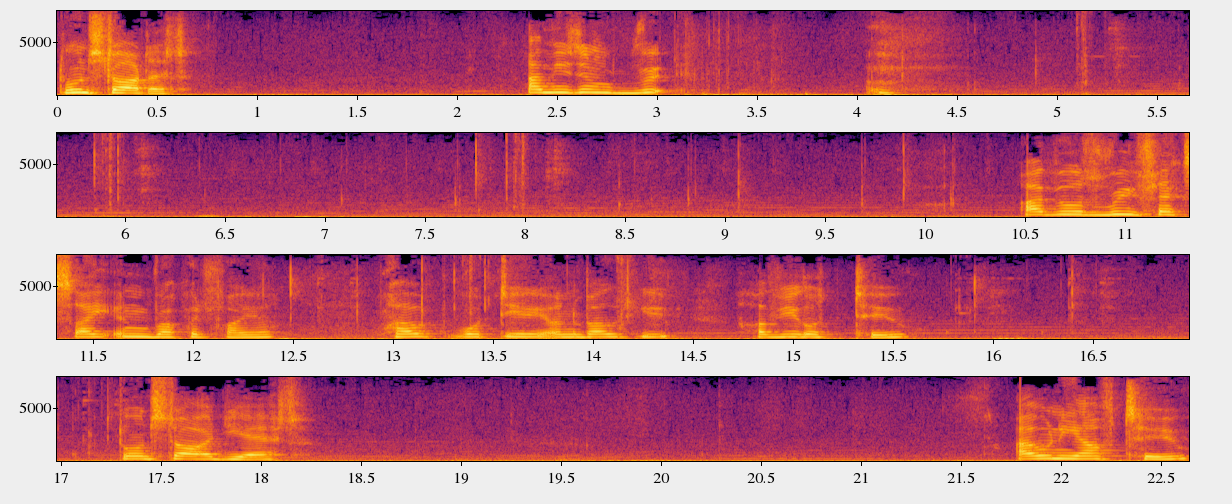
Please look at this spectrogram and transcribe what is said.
Don't start it. I'm using. I've used reflex sight and rapid fire. How? What do you on about? You have you got two? Don't start yet. I only have two.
